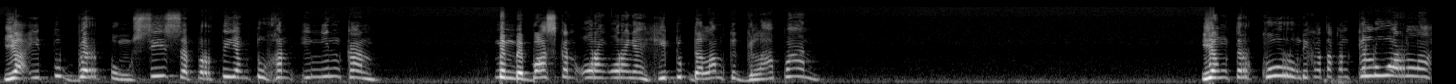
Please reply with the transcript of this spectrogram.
Yaitu berfungsi seperti yang Tuhan inginkan membebaskan orang-orang yang hidup dalam kegelapan. Yang terkurung dikatakan keluarlah.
